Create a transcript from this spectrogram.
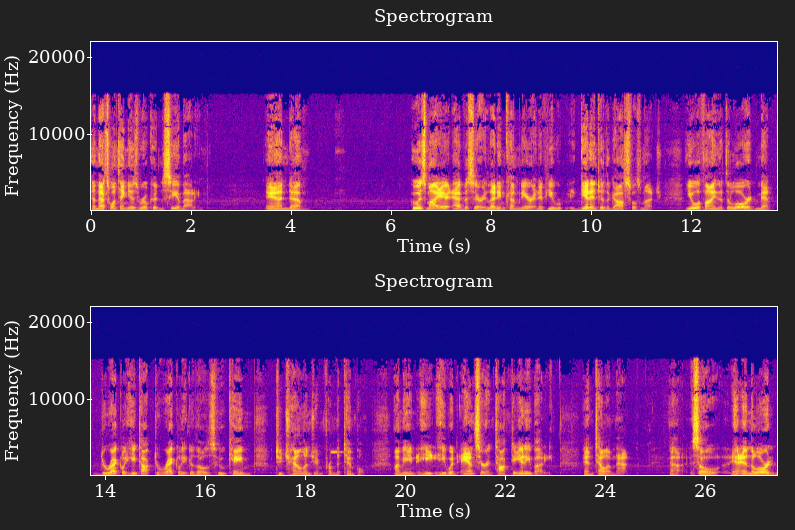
And that's one thing Israel couldn't see about him. And uh, who is my adversary? Let him come near. And if you get into the Gospels much, you will find that the Lord met directly, he talked directly to those who came to challenge him from the temple. I mean, he, he would answer and talk to anybody and tell him that. Uh, so, and the Lord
